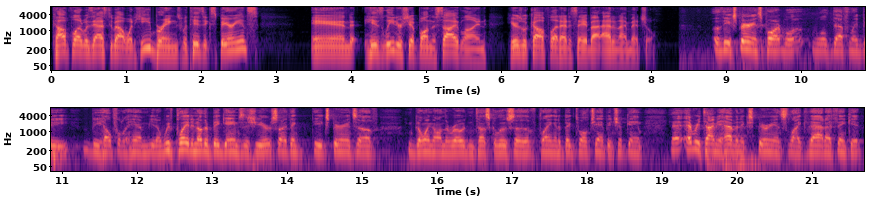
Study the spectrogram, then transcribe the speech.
Kyle Flood was asked about what he brings with his experience and his leadership on the sideline. Here's what Kyle Flood had to say about Adonai Mitchell. The experience part will will definitely be be helpful to him. You know, we've played in other big games this year, so I think the experience of going on the road in Tuscaloosa, of playing in a Big 12 championship game, every time you have an experience like that, I think it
